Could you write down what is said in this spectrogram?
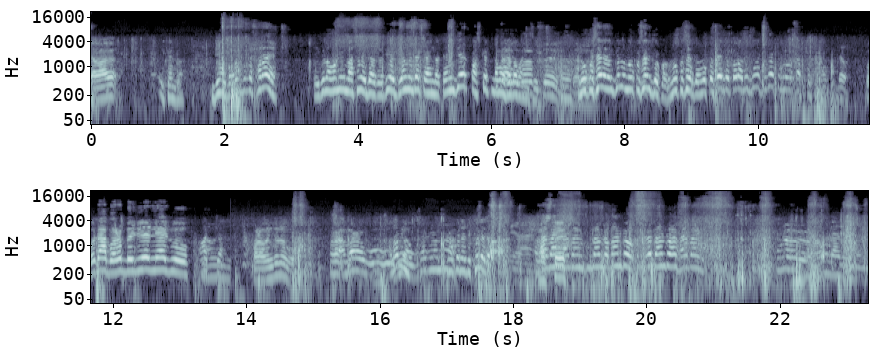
দেওয়া এইখান দাও দিয়ে বরফগুলো সরায় এগুলো আমাকে মাছে দাও দিয়ে দিয়ে আমি দেখ টাইম দাও টাইম দিয়ে পাঁচকেট নামে ফেলা বানিয়েছি নৌকো সাইড ওইগুলো দিয়ে করো নৌকো দাও নৌকো দিয়ে করো আমি দিয়ে ঠিক আছে। ওটা বরফ বেরিয়ে নিয়ে আসব আচ্ছা পড়া বন্ধু নেব আমার খুলে দাও 오늘 나.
